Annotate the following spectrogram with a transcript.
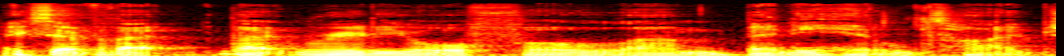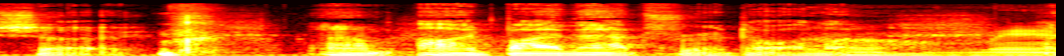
except for that, that really awful um, Benny Hill type show. um, I'd buy that for a dollar. Oh, man.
